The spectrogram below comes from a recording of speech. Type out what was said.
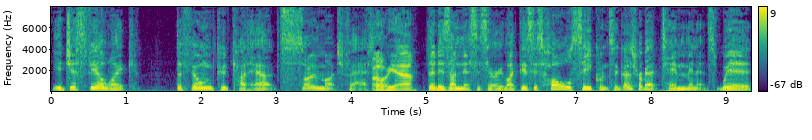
you just feel like the film could cut out so much fat Oh yeah. that is unnecessary. Like there's this whole sequence. It goes for about ten minutes where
